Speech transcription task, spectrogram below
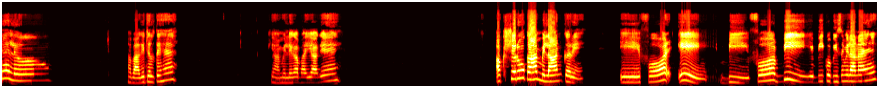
हेलो अब आगे चलते हैं क्या मिलेगा भाई आगे? अक्षरों का मिलान करें। A for A B for B ये बी को बी से मिलाना है।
